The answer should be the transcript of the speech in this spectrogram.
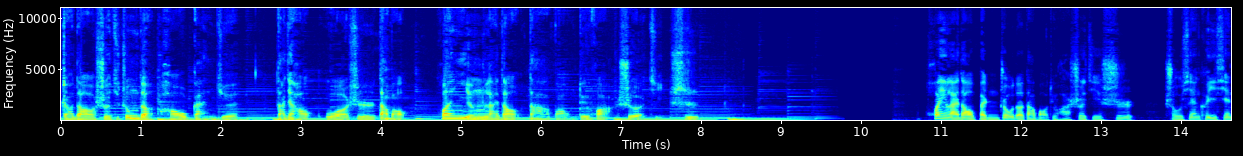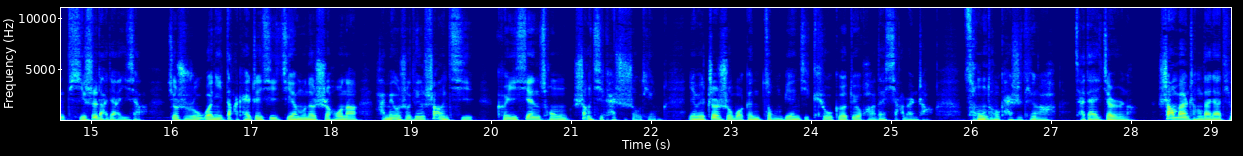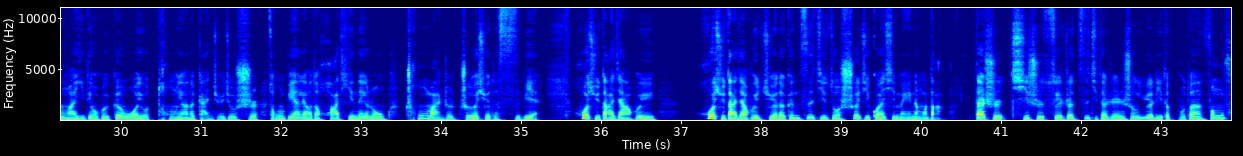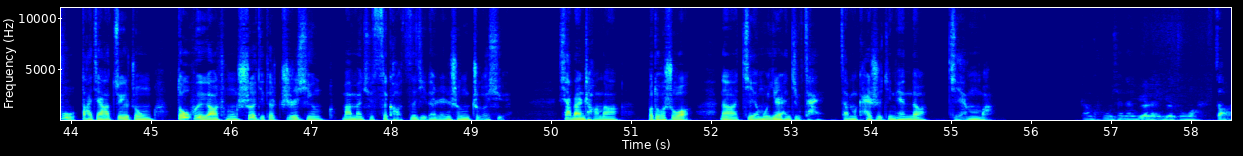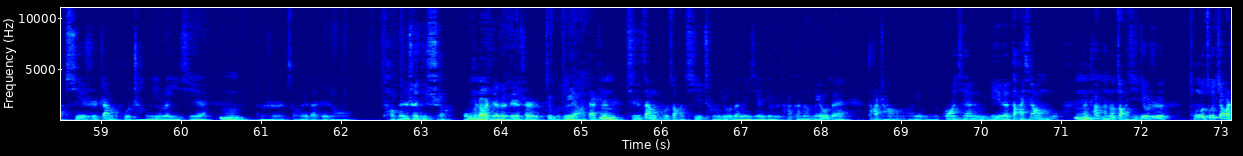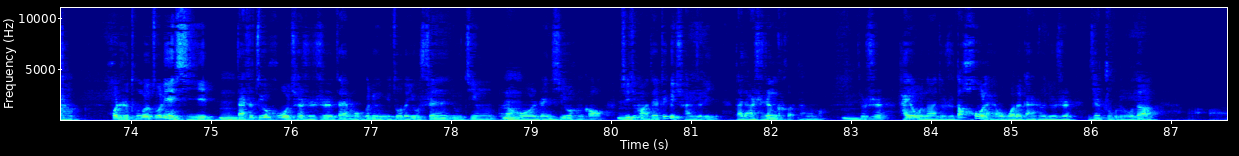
找到设计中的好感觉。大家好，我是大宝，欢迎来到大宝对话设计师。欢迎来到本周的大宝对话设计师。首先可以先提示大家一下，就是如果你打开这期节目的时候呢，还没有收听上期，可以先从上期开始收听，因为这是我跟总编辑 Q 哥对话的下半场，从头开始听啊，才带劲儿呢。上半场大家听完一定会跟我有同样的感觉，就是总编聊的话题内容充满着哲学的思辨，或许大家会，或许大家会觉得跟自己做设计关系没那么大。但是，其实随着自己的人生阅历的不断丰富，大家最终都会要从设计的执行慢慢去思考自己的人生哲学。下半场呢，不多说，那节目依然精彩，咱们开始今天的节目吧。站库现在越来越多，早期是站库成就了一些，嗯，就是所谓的这种。草根设计师了，我不知道觉得这事儿对不对啊？但是其实站库早期成就的那些，就是他可能没有在大厂有光鲜履历的大项目，但他可能早期就是通过做教程，或者是通过做练习，嗯但是最后确实是在某个领域做的又深又精，然后人气又很高，最起码在这个圈子里大家是认可他们嘛。嗯就是还有呢，就是到后来我的感受就是一些主流的啊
